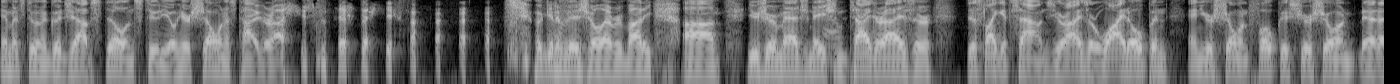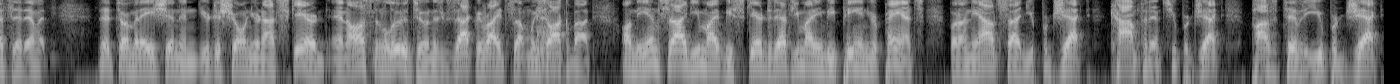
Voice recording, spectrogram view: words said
Emmitt's doing a good job still in studio here, showing us tiger eyes. There they are. we'll get a visual, everybody. Uh, use your imagination. Tiger eyes are just like it sounds. Your eyes are wide open, and you're showing focus. You're showing. yeah, That's it, Emmitt determination and you're just showing you're not scared. And Austin alluded to, and is exactly right, something we talk about. On the inside, you might be scared to death. You might even be peeing your pants. But on the outside, you project confidence. You project positivity. You project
